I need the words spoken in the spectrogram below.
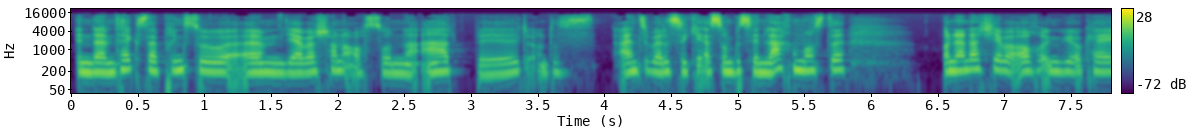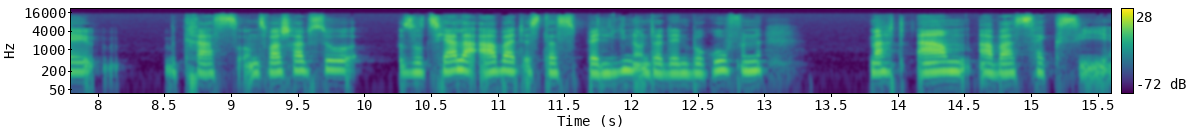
In deinem Text, da bringst du ähm, ja aber schon auch so eine Art Bild und das ist eins, über das ich erst so ein bisschen lachen musste. Und dann dachte ich aber auch irgendwie, okay, krass. Und zwar schreibst du, soziale Arbeit ist das Berlin unter den Berufen, macht arm, aber sexy.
